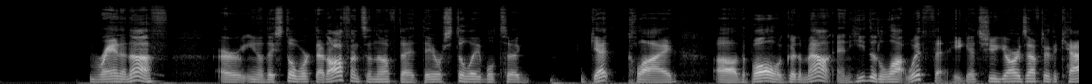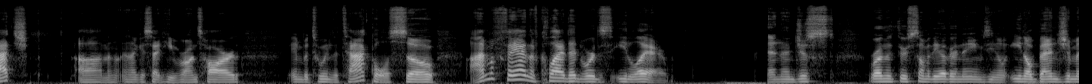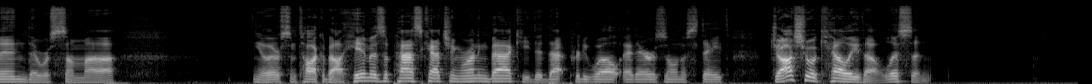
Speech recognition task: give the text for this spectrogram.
ran enough, or you know, they still worked that offense enough that they were still able to get Clyde uh, the ball a good amount, and he did a lot with it. He gets you yards after the catch, um, and, and, like I said, he runs hard in between the tackles. So I'm a fan of Clyde Edwards-Helaire. And then just running through some of the other names, you know, Eno Benjamin. There was some, uh, you know, there was some talk about him as a pass catching running back. He did that pretty well at Arizona State. Joshua Kelly, though, listen,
